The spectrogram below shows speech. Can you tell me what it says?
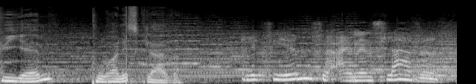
Requiem pour un esclave. Requiem für einen Slave.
